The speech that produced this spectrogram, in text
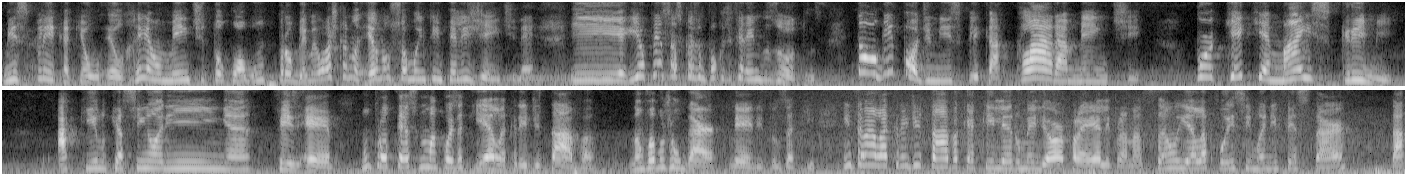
Me explica que eu, eu realmente tô com algum problema. Eu acho que eu não, eu não sou muito inteligente, né? E, e eu penso as coisas um pouco diferentes dos outros. Então, alguém pode me explicar claramente por que, que é mais crime aquilo que a senhorinha fez, é, um protesto numa coisa que ela acreditava. Não vamos julgar méritos aqui. Então ela acreditava que aquele era o melhor para ela e para a nação e ela foi se manifestar tá?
